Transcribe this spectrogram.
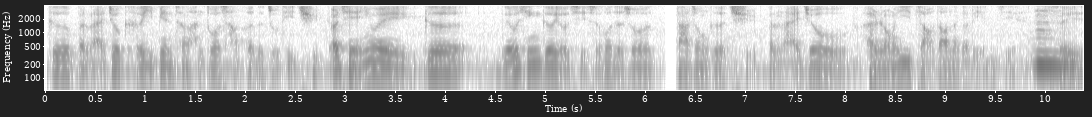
歌本来就可以变成很多场合的主题曲，而且因为歌。流行歌尤其是或者说大众歌曲，本来就很容易找到那个连接，嗯，所以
